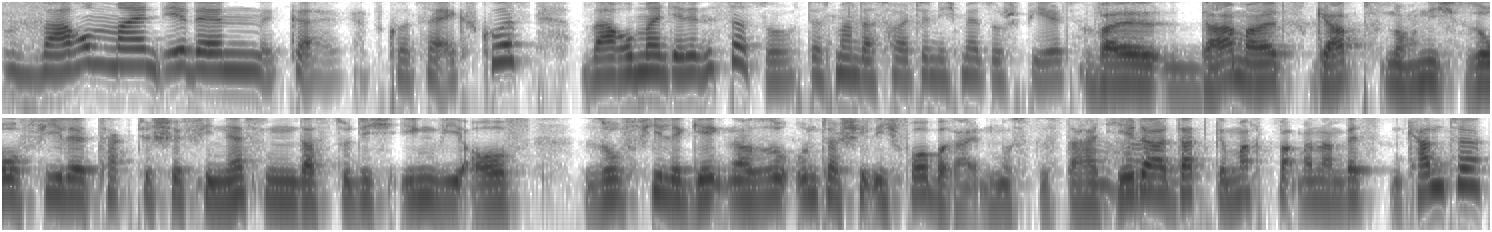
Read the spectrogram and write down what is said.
Warum meint ihr denn, ga- ganz kurzer Exkurs, warum meint ihr denn, ist das so, dass man das heute nicht mehr so spielt? Weil damals gab's noch nicht so viele taktische Finessen, dass du dich irgendwie auf so viele Gegner so unterschiedlich vorbereiten musstest. Da hat jeder das gemacht, was man am besten kannte.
